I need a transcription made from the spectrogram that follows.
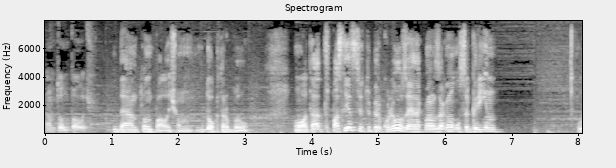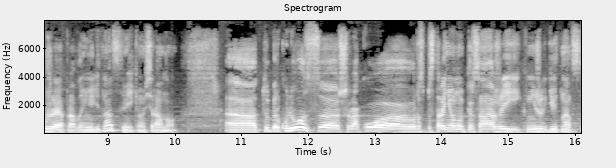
Антон Павлович. Да, Антон Павлович, он доктор был. Вот. От последствий туберкулеза, я так понял, загнулся Грин. Уже, правда, не в 19 веке, но все равно. А, туберкулез э, широко распространен у персонажей книжек 19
